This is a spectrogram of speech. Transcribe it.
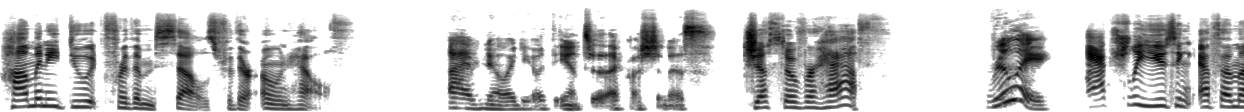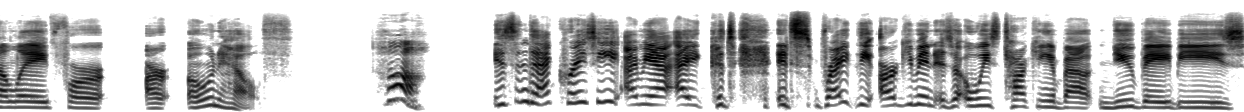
how many do it for themselves, for their own health? I have no idea what the answer to that question is. Just over half. Really? Actually using FMLA for our own health. Huh. Isn't that crazy? I mean, I because it's right. The argument is always talking about new babies,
